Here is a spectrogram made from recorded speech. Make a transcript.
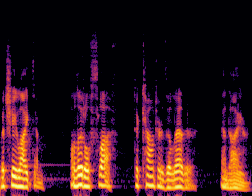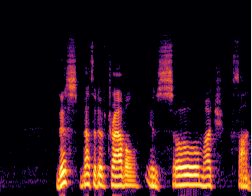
but she liked them. A little fluff to counter the leather and iron. This method of travel is so much fun,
